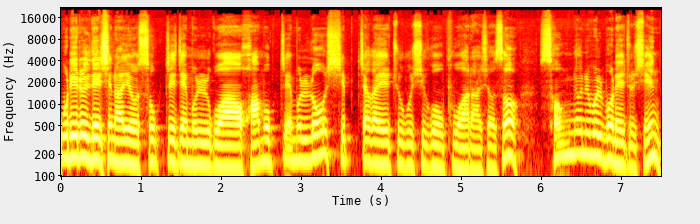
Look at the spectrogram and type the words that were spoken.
우리를 대신하여 속죄제물과 화목제물로 십자가에 죽으시고 부활하셔서 성령님을 보내주신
